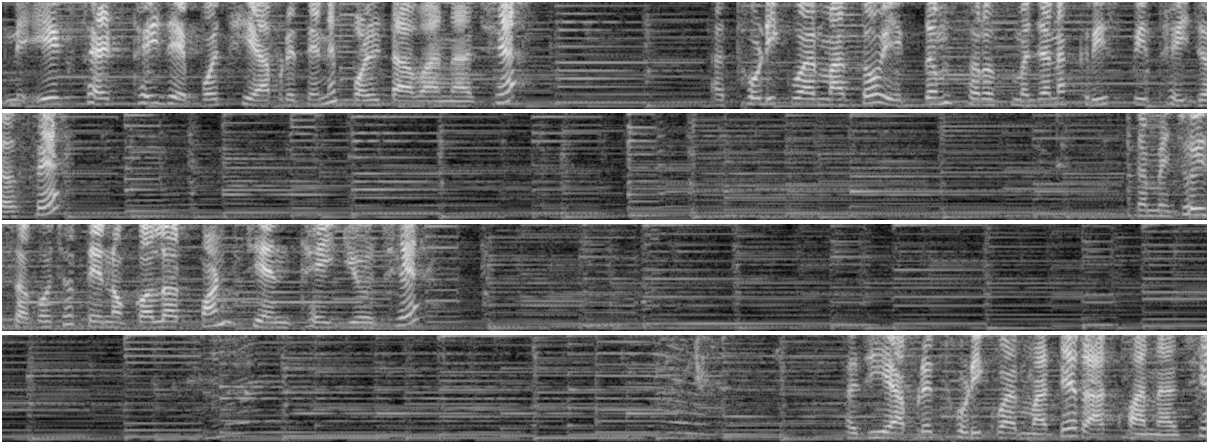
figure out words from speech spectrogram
અને એક સાઈડ થઈ જાય, પછી આપણે તેને પલટાવવાના છે. આ થોડીક વારમાં તો એકદમ સરસ મજાના ક્રિસ્પી થઈ જશે. તમે જોઈ શકો છો, તેનો કલર પણ ચેન્જ થઈ ગયો છે. હજી આપણે થોડીક વાર માટે રાખવાના છે.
